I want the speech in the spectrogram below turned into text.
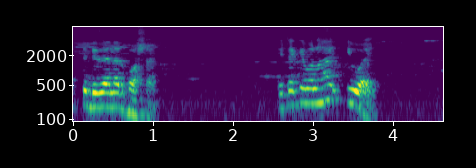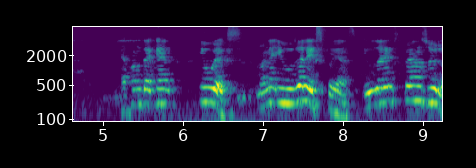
একটা ডিজাইনার বসায়। এটাকে বলা হয় ইউআই এখন দেখেন ইউএক্স মানে ইউজার এক্সপিরিয়েন্স ইউজার এক্সপিরিয়েন্স হইল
